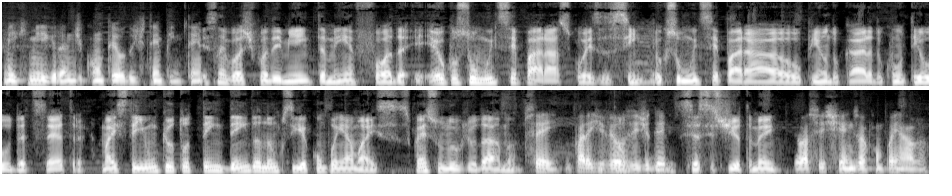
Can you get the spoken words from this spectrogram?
meio que migrando de conteúdo de tempo em tempo. Esse negócio de pandemia hein, também é foda. Eu costumo muito separar as coisas, assim. Eu costumo muito separar a opinião do cara, do conteúdo, etc. Mas tem um que eu tô tendendo a não conseguir acompanhar mais. Você conhece o Núcleo Dharma? Sei, não parei de ver Então. os vídeos dele. Você assistia também? Eu assisti antes, eu acompanhava.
